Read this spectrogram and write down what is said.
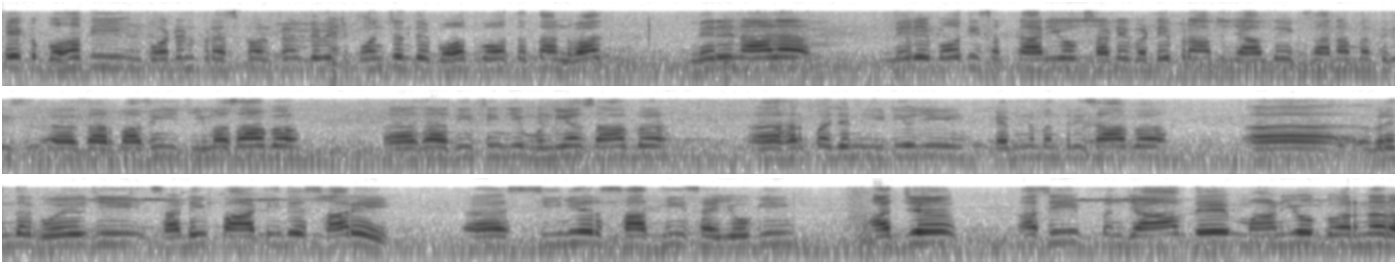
ਇੱਥੇ ਇੱਕ ਬਹੁਤ ਹੀ ਇੰਪੋਰਟੈਂਟ ਪ੍ਰੈਸ ਕਾਨਫਰੰਸ ਦੇ ਵਿੱਚ ਪਹੁੰਚਣ ਤੇ ਬਹੁਤ-ਬਹੁਤ ਧੰਨਵਾਦ। ਮੇਰੇ ਨਾਲ ਮੇਰੇ ਬਹੁਤ ਹੀ ਸਤਿਕਾਰਯੋਗ ਸਾਡੇ ਵੱਡੇ ਭਰਾ ਪੰਜਾਬ ਦੇ ਖਜ਼ਾਨਾ ਮੰਤਰੀ ਸ- ਸਰਪਾਲ ਸਿੰਘ ਜੀ ਚੀਮਾ ਸਾਹਿਬ ਸਰਦੀਪ ਸਿੰਘ ਜੀ ਮੁੰਡੀਆਂ ਸਾਹਿਬ ਅ, ਹਰਭਜਨ ਈਟੀਓ ਜੀ ਕੈਬਨਿਟ ਮੰਤਰੀ ਸਾਹਿਬ ਵਰਿੰਦਰ ਗੋਇਲ ਜੀ ਸਾਡੀ ਪਾਰਟੀ ਦੇ ਸਾਰੇ ਸੀਨੀਅਰ ਸਾਥੀ ਸਹਿਯੋਗੀ। ਅੱਜ ਅਸੀਂ ਪੰਜਾਬ ਦੇ ਮਾਨਯੋਗ ਗਵਰਨਰ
